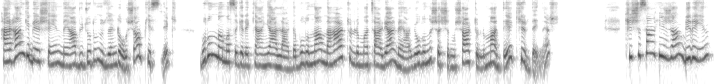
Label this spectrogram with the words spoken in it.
herhangi bir şeyin veya vücudun üzerinde oluşan pislik, bulunmaması gereken yerlerde bulunan ve her türlü materyal veya yolunu şaşırmış her türlü maddeye kir denir. Kişisel hijyen bireyin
